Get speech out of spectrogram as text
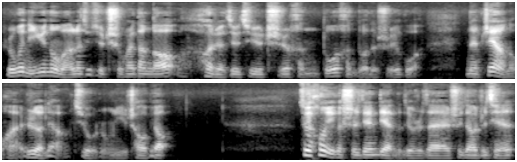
如果你运动完了就去吃块蛋糕，或者就去吃很多很多的水果，那这样的话热量就容易超标。最后一个时间点呢，就是在睡觉之前。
